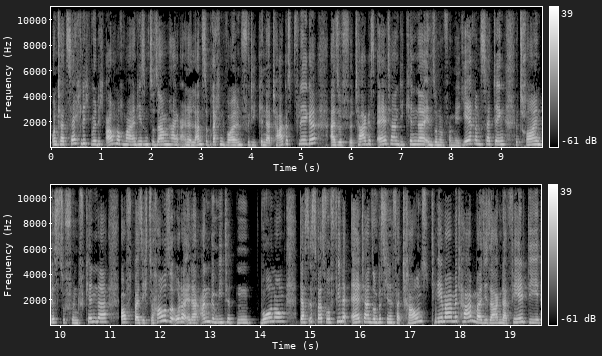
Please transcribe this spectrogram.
Und tatsächlich würde ich auch noch mal in diesem Zusammenhang eine Lanze brechen wollen für die Kindertagespflege, also für Tageseltern, die Kinder in so einem familiären Setting betreuen, bis zu fünf Kinder, oft bei sich zu Hause oder in einer angemieteten Wohnung. Das ist was, wo viele Eltern so ein bisschen ein Vertrauensthema mit haben, weil sie sagen, da fehlt die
